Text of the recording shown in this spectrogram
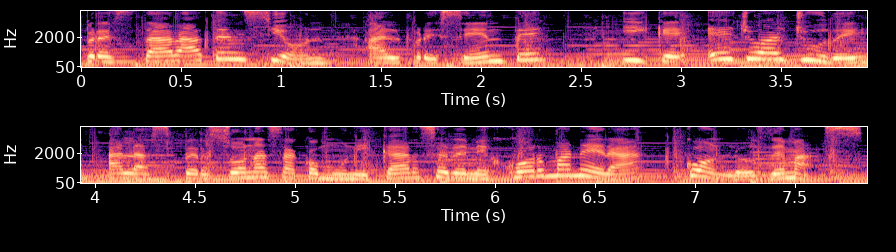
prestar atención al presente y que ello ayude a las personas a comunicarse de mejor manera con los demás.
